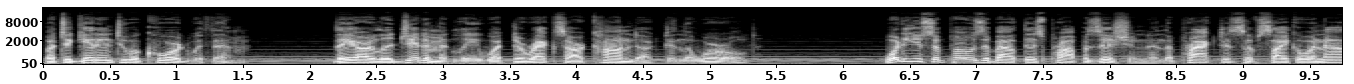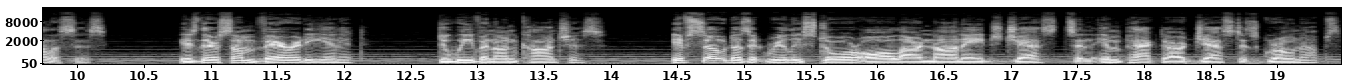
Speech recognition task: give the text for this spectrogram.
but to get into accord with them. They are legitimately what directs our conduct in the world. What do you suppose about this proposition and the practice of psychoanalysis? Is there some verity in it? Do we even unconscious? If so, does it really store all our non-age jests and impact our jest as grown-ups?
